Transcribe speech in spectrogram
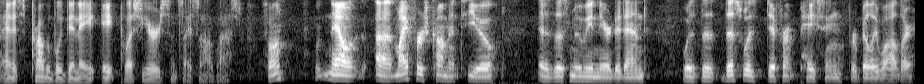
and it's probably been eight eight plus years since I saw it last. Fun. Now, uh, my first comment to you as this movie neared its end was that this was different pacing for Billy Wilder.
